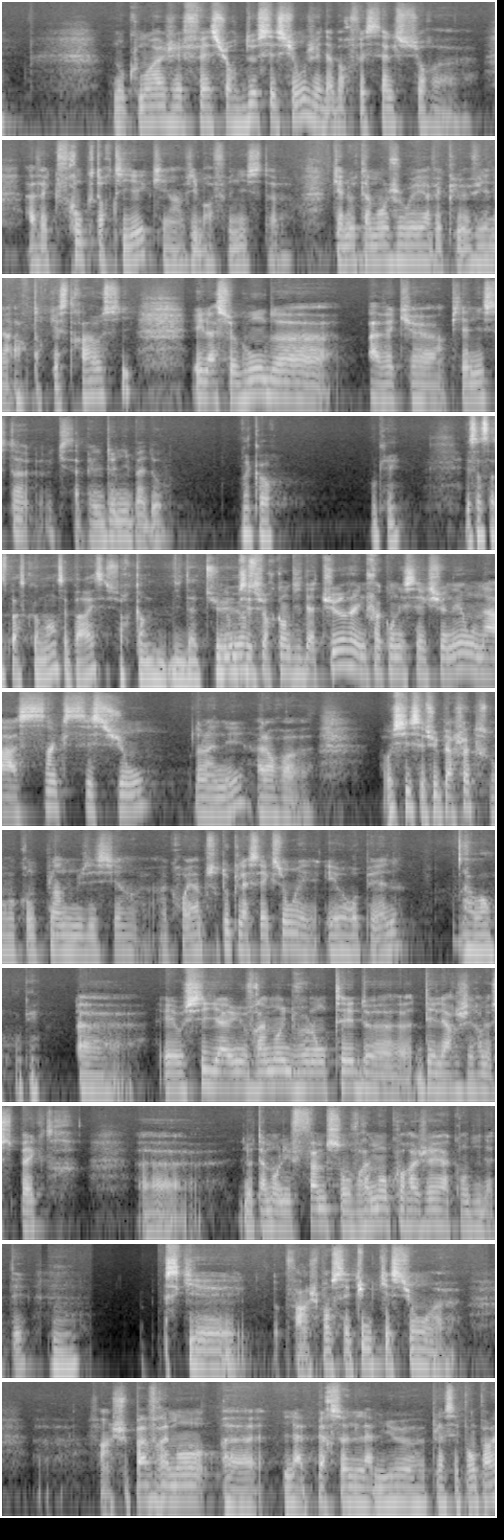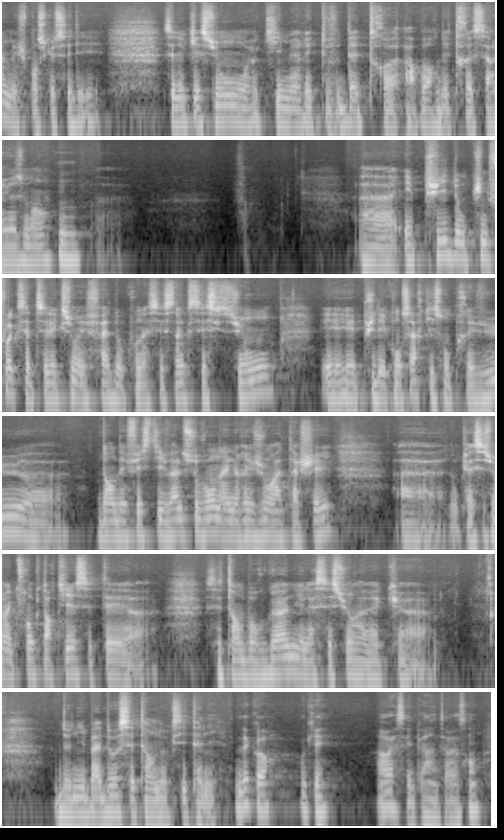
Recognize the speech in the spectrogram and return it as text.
Donc moi, j'ai fait sur deux sessions. J'ai d'abord fait celle euh, avec Franck Tortillé, qui est un vibraphoniste, euh, qui a notamment joué avec le Vienna Art Orchestra aussi. Et la seconde avec un pianiste qui s'appelle Denis Badeau. D'accord. Ok. Et ça, ça se passe comment? C'est pareil, c'est sur candidature? Donc c'est sur candidature, et une fois qu'on est sélectionné, on a cinq sessions dans l'année. Alors euh, aussi, c'est super chouette parce qu'on rencontre plein de musiciens euh, incroyables, surtout que la sélection est, est européenne. Ah wow, ok. Euh, et aussi, il y a eu vraiment une volonté d'élargir le spectre. Euh, notamment, les femmes sont vraiment encouragées à candidater. Mhm. Ce qui est. Enfin, je pense que c'est une question. Enfin, je suis pas vraiment euh, la personne la mieux placée pour en parler, mais je pense que c'est des, c'est des questions euh, qui méritent d'être abordées très sérieusement. Mhm. Euh, et puis, donc, une fois que cette sélection est faite, donc on a ces cinq sessions et puis des concerts qui sont prévus euh, dans des festivals. Souvent, on a une région attachée. Euh, donc, la session avec Franck Tortier, c'était c'était en Bourgogne et la session avec Denis Badeau, c'était en Occitanie. D'accord, ok. Ah ouais, c'est hyper intéressant.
